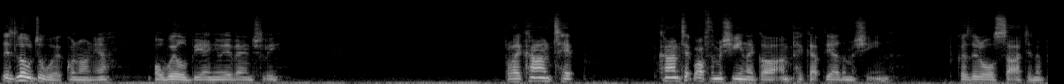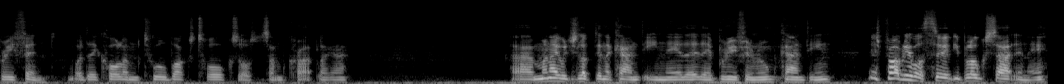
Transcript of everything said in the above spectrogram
there's loads of work going on, yeah, or will be anyway eventually. But I can't tip, can't tip off the machine I got and pick up the other machine because they're all sat in a briefing. What do they call them? Toolbox talks or some crap like that. Um, when I just looked in the canteen there, their, their briefing room canteen, there's probably about 30 blokes sat in there.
